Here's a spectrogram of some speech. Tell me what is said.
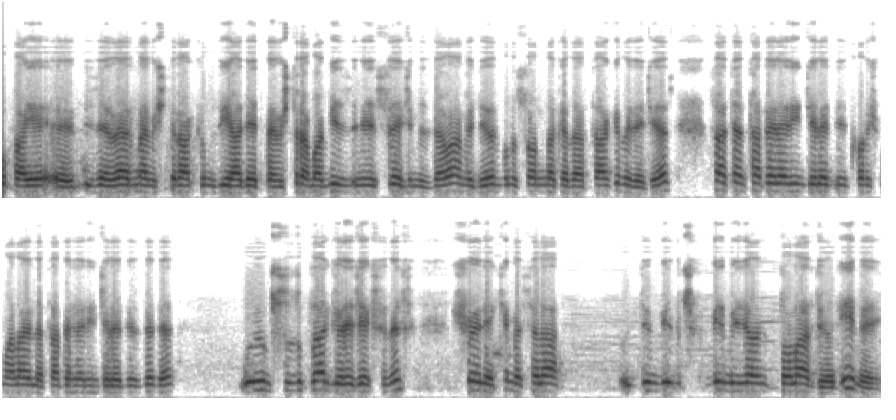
kupayı e, bize vermemiştir, hakkımızı iade etmemiştir ama biz e, sürecimiz devam ediyor. Bunu sonuna kadar takip edeceğiz. Zaten tabeleri incelediğiniz konuşmalarıyla tabeleri incelediğinizde de uyumsuzluklar göreceksiniz. Şöyle ki mesela dün bir buçuk bir milyon dolar diyor değil mi?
